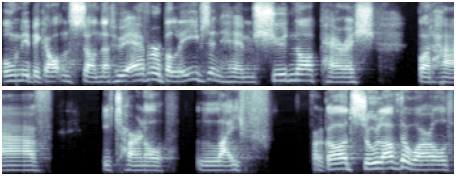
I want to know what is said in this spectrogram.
only begotten Son, that whoever believes in him should not perish, but have eternal life. For God so loved the world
